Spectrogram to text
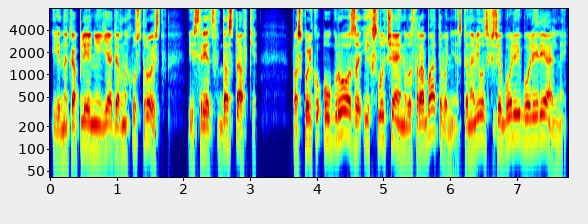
и накопления ядерных устройств и средств доставки, поскольку угроза их случайного срабатывания становилась все более и более реальной.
